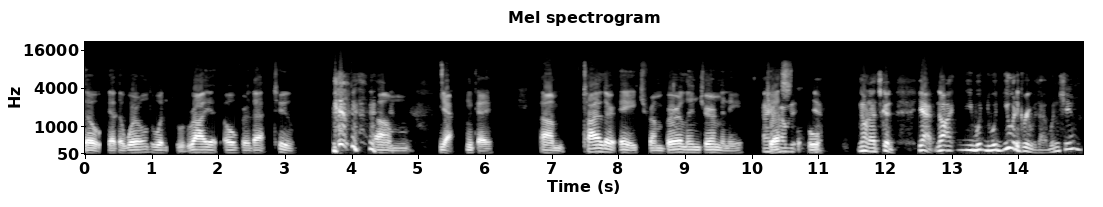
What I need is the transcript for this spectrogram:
Though, yeah, the world would riot over that too. Um, yeah, okay. Um, Tyler H from Berlin, Germany. I- I Just would- yeah. no, that's good. Yeah, no, I, you would you would you would agree with that, wouldn't you?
